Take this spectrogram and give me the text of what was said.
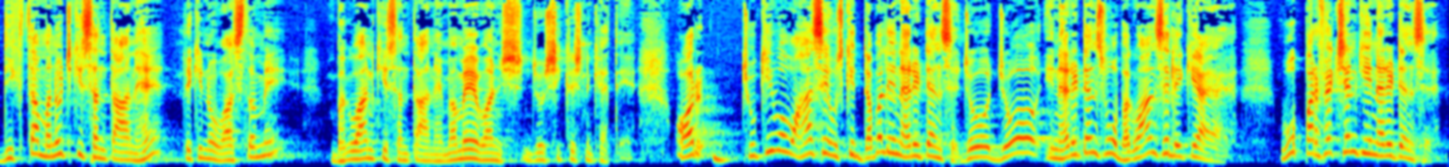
दिखता मनुज की संतान है, लेकिन वो वास्तव में भगवान की संतान है, ममय वंश, जो श्री कृष्ण कहते हैं। और चूँकि वो वहाँ से उसकी डबल इनहेरिटेंस है, जो जो इनहेरिटेंस वो भगवान से लेके आया है, वो परफेक्शन की इनहेरिटेंस है।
